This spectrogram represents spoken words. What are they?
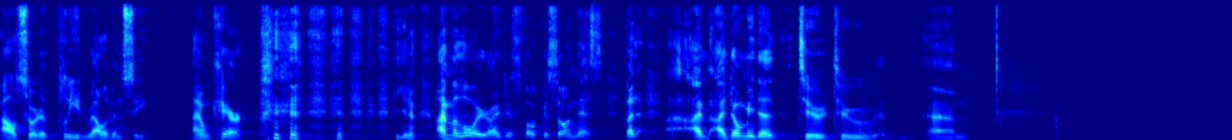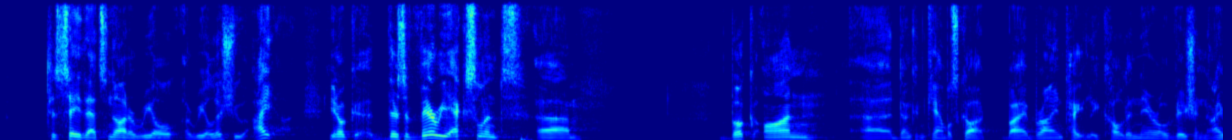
I'll sort of plead relevancy. I don't care. You know, I'm a lawyer, I just focus on this. But I, I don't mean to, to, to, um, to say that's not a real, a real issue. I, you know, there's a very excellent um, book on uh, Duncan Campbell Scott by Brian Titley called A Narrow Vision. I,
